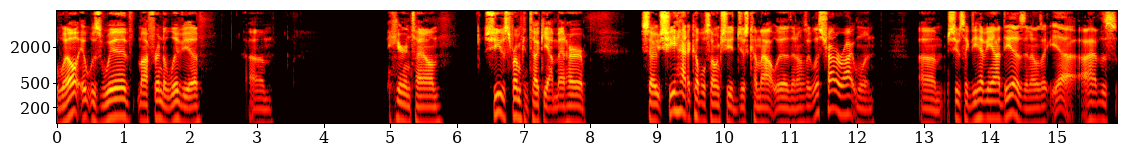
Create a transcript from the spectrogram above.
well, it was with my friend Olivia um here in town. She was from Kentucky. I met her. So she had a couple songs she had just come out with and I was like, "Let's try to write one." um, she was like, "Do you have any ideas?" And I was like, "Yeah, I have this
